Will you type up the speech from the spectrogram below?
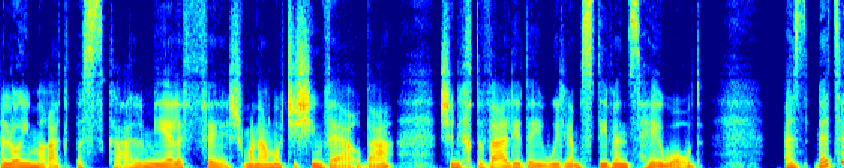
הלא היא מרת פסקל מ-1864, שנכתבה על ידי ויליאם סטיבנס היוורד, אז בעצם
